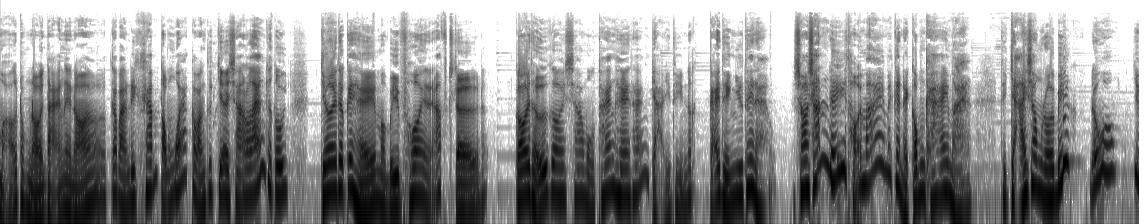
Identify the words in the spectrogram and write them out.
mỡ trong nội tạng này nọ. Các bạn đi khám tổng quát, các bạn cứ chơi xả láng cho tôi. Chơi theo cái hệ mà before and after đó coi thử coi sau một tháng, hai tháng chạy thì nó cải thiện như thế nào. So sánh đi, thoải mái, mấy cái này công khai mà. Thì chạy xong rồi biết, đúng không? Chứ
